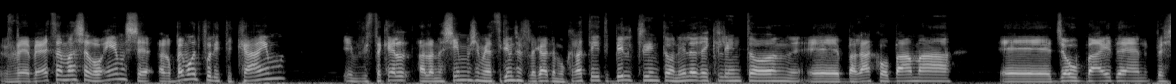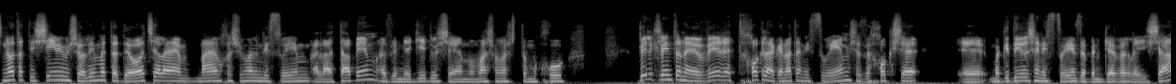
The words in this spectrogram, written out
ובעצם מה שרואים, שהרבה מאוד פוליטיקאים, אם נסתכל על אנשים שמייצגים את המפלגה הדמוקרטית, ביל קלינטון, הילרי קלינטון, אה, ברק אובמה, אה, ג'ו ביידן, בשנות ה-90, אם שואלים את הדעות שלהם מה הם חושבים על נישואים הלהט"בים, אז הם יגידו שהם ממש ממש תמכו. ביל קלינטון העביר את חוק להגנת הנישואים, שזה חוק ש... אה, מגדיר שנישואים זה בין גבר לאישה,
